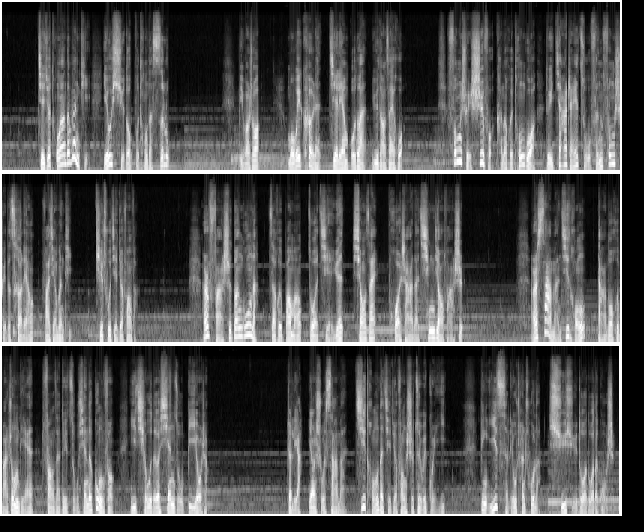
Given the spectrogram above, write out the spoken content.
解决同样的问题也有许多不同的思路。比方说，某位客人接连不断遇到灾祸。风水师傅可能会通过对家宅祖坟风水的测量发现问题，提出解决方法；而法师端公呢，则会帮忙做解冤消灾破煞的清教法事；而萨满基童大多会把重点放在对祖先的供奉，以求得先祖庇佑上。这里啊，要数萨满基童的解决方式最为诡异，并以此流传出了许许多多的故事。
